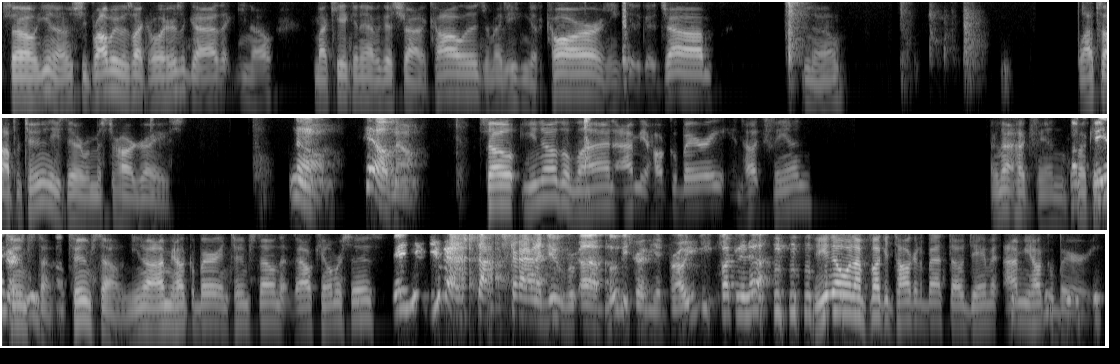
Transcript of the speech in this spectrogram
So, you know, she probably was like, well, here's a guy that, you know, my kid can have a good shot at college, or maybe he can get a car and he can get a good job. You know, lots of opportunities there with Mr. Hargraves. no, hell no. So, you know, the line, I'm your Huckleberry and Huck Finn, or not Huck Finn, Huck fucking Finn Tombstone. Tombstone? Tombstone. You know, I'm your Huckleberry and Tombstone that Val Kilmer says. Man, you, you gotta stop trying to do uh, movie trivia, bro. You keep fucking it up. Do you know what I'm fucking talking about, though? Damn it. I'm your Huckleberry.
